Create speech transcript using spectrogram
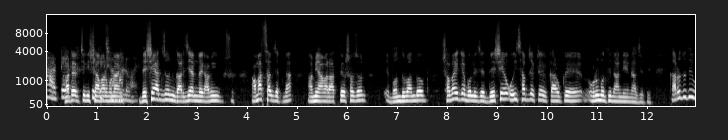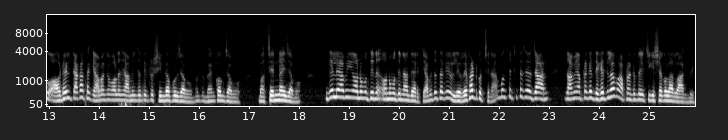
হার্টে হার্টের চিকিৎসা আমার মনে হয় দেশে একজন গার্জিয়ান আমি আমার সাবজেক্ট না আমি আমার আত্মীয় স্বজন বন্ধু বান্ধব সবাইকে বলি যে দেশে ওই সাবজেক্টের কাউকে অনুমতি না নিয়ে না যেতে। কারও যদি অঢেল টাকা থাকে আমাকে বলে যে আমি যদি একটু সিঙ্গাপুর যাব ব্যাংকক যাব বা চেন্নাই যাব গেলে আমি অনুমতি না- অনুমতি না দেয় আর কি। আমি তো তাকে রেফার করছি না। বলছি ঠিক আছে যান। কিন্তু আমি আপনাকে দেখে দিলাম আপনার কিন্তু এই চিকিৎসাগুলো আর লাগবে।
